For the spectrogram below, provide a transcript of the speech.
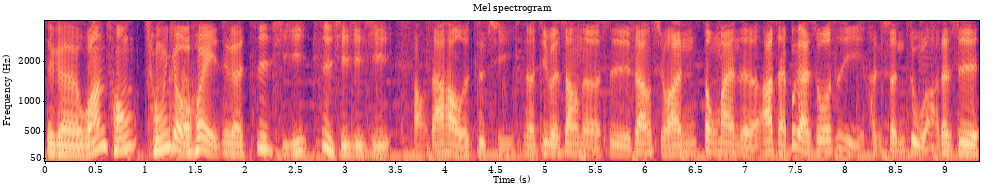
这个王虫虫友会这个志奇志奇奇奇。好，大家好，我是志奇。那基本上呢是非常喜欢动漫的阿仔，不敢说自己很深度啊，但是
